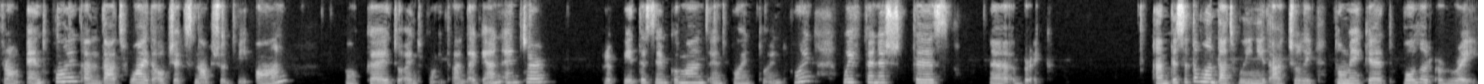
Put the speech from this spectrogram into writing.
from endpoint and that's why the object snap should be on, okay, to endpoint. And again, enter, repeat the same command, endpoint to endpoint. We finished this uh, brick. And this is the one that we need actually to make it polar array,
